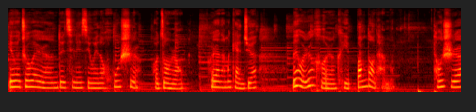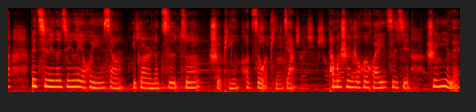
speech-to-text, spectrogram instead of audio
因为周围人对欺凌行为的忽视和纵容，会让他们感觉没有任何人可以帮到他们。同时，被欺凌的经历会影响一个人的自尊水平和自我评价，他们甚至会怀疑自己是异类，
